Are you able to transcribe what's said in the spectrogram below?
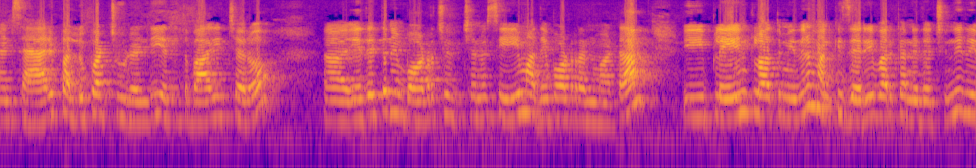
అండ్ శారీ పళ్ళు పట్టు చూడండి ఎంత బాగా ఇచ్చారో. ఏదైతే నేను బార్డర్ చూపించానో సేమ్ అదే బార్డర్ అనమాట ఈ ప్లెయిన్ క్లాత్ మీద మనకి జరీ వర్క్ అనేది వచ్చింది. ఇది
